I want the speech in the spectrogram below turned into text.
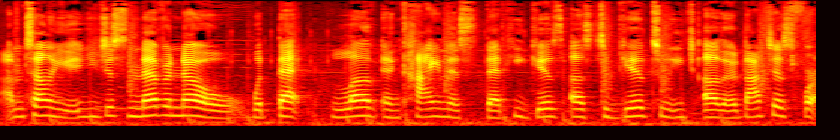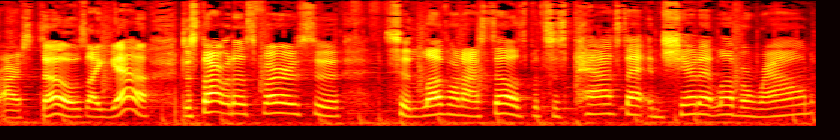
I'm telling you, you just never know with that love and kindness that He gives us to give to each other, not just for ourselves. Like, yeah, to start with us first, to to love on ourselves, but to pass that and share that love around.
